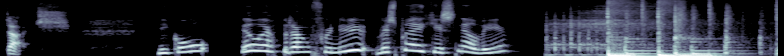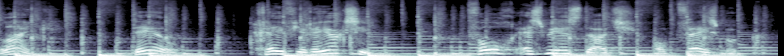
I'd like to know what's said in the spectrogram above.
Dutch. Nicole, heel erg bedankt voor nu. We spreken je snel weer. Like, deel, geef je reactie. Volg SBS Dutch op Facebook.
